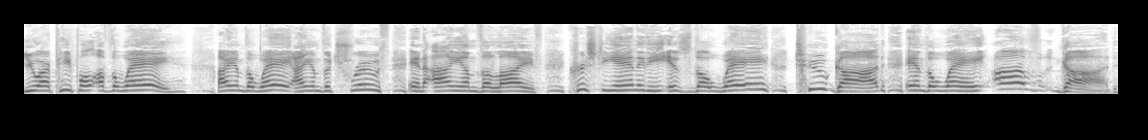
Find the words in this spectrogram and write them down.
You are people of the way. I am the way, I am the truth, and I am the life. Christianity is the way to God and the way of God.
